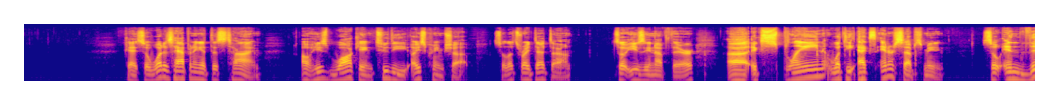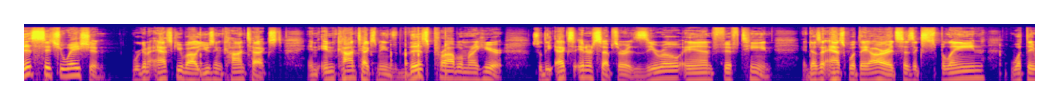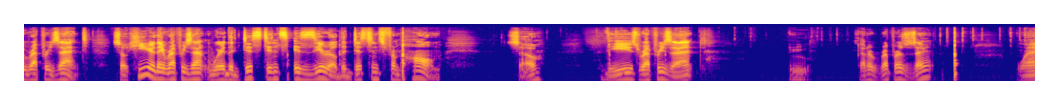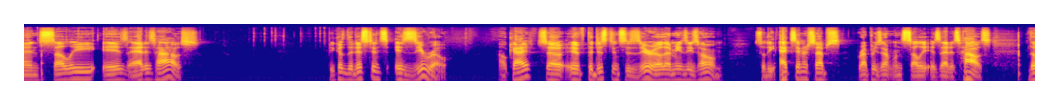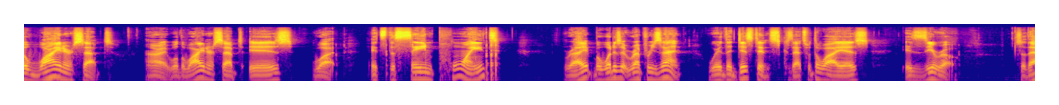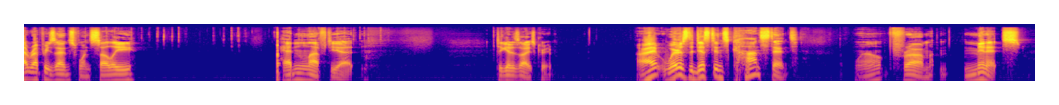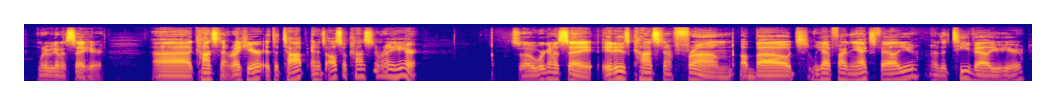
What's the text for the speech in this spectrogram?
Okay, so what is happening at this time? Oh, he's walking to the ice cream shop. So let's write that down. So easy enough there. Uh, explain what the x-intercepts mean. So in this situation, we're going to ask you about using context. And in context means this problem right here. So the x-intercepts are at 0 and 15. It doesn't ask what they are. It says explain what they represent. So here they represent where the distance is 0, the distance from home. So these represent, ooh, gotta represent when Sully is at his house because the distance is zero. Okay, so if the distance is zero, that means he's home. So the x-intercepts represent when Sully is at his house. The y-intercept, all right, well the y-intercept is what? It's the same point, right? But what does it represent? Where the distance, because that's what the y is, is zero. So that represents when Sully hadn't left yet to get his ice cream. All right, where's the distance constant? Well, from minutes. What are we going to say here? Uh, constant right here at the top, and it's also constant right here. So we're going to say it is constant from about, we got to find the x value, or the t value here,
